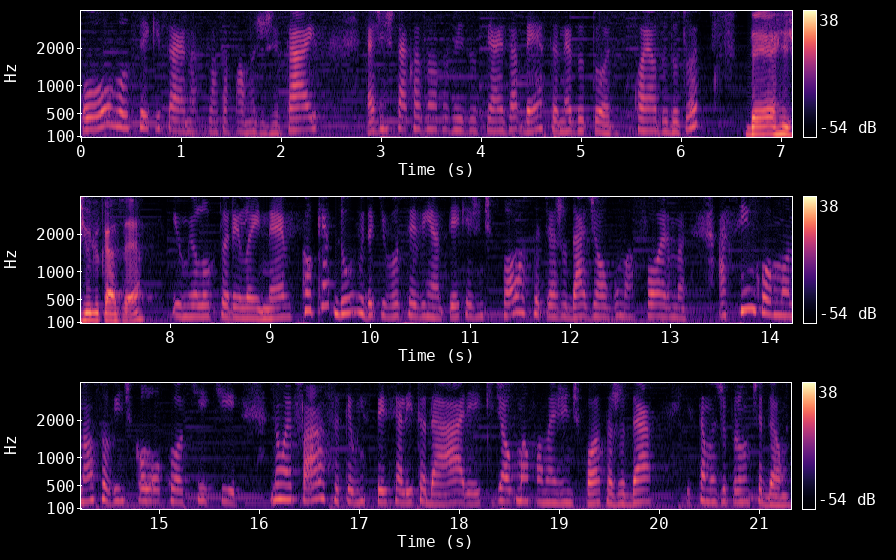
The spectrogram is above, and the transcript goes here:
ou você que está nas plataformas digitais. A gente está com as nossas redes sociais abertas, né, doutor? Qual é a do doutor? DR Júlio Casé e o meu locutor Elaine Neves. Qualquer dúvida que você venha ter, que a gente possa te ajudar de alguma forma, assim como o nosso ouvinte colocou aqui que não é fácil ter um especialista da área e que de alguma forma a gente possa ajudar, estamos de prontidão.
